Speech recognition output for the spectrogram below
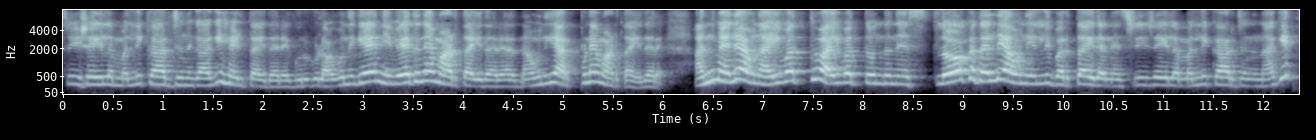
ಶ್ರೀಶೈಲ ಮಲ್ಲಿಕಾರ್ಜುನಿಗಾಗಿ ಹೇಳ್ತಾ ಇದ್ದಾರೆ. ಗುರುಗಳು, ಅವನಿಗೆ ನಿವೇದನೆ ಮಾಡ್ತಾ ಇದ್ದಾರೆ. ಅವನಿಗೆ ಅರ್ಪಣೆ ಮಾಡ್ತಾ ಇದ್ದಾರೆ. ಅಂದಮೇಲೆ ಅವನ ಐವತ್ತು, ಐವತ್ತೊಂದನೇ ಶ್ಲೋಕದಲ್ಲಿ ಅವನು ಇಲ್ಲಿ ಬರ್ತಾ ಇದ್ದಾನೆ. ಶ್ರೀಶೈಲ ಮಲ್ಲಿಕಾರ್ಜುನನಾಗಿ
